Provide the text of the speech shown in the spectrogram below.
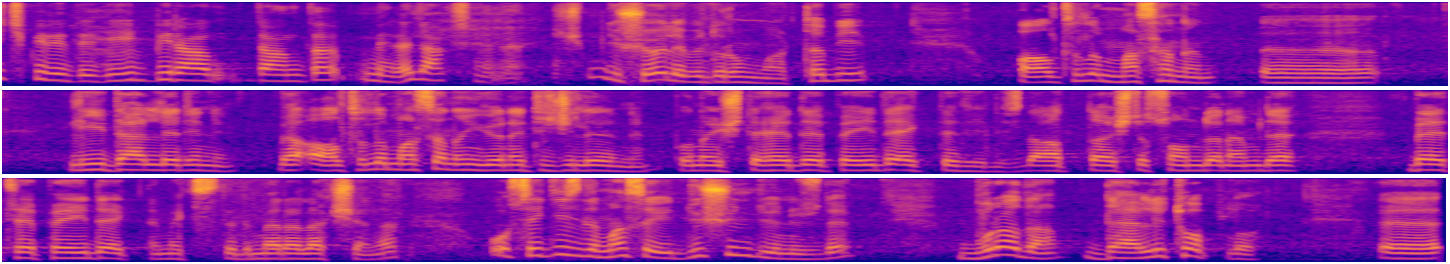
hiçbiri de değil bir yandan da Meral Akşener? Şimdi şöyle bir durum var. Tabii altılı masanın e, liderlerinin ve altılı masanın yöneticilerinin buna işte HDP'yi de eklediğinizde hatta işte son dönemde BTP'yi de eklemek istedi Meral Akşener. O sekizli masayı düşündüğünüzde buradan derli toplu e,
